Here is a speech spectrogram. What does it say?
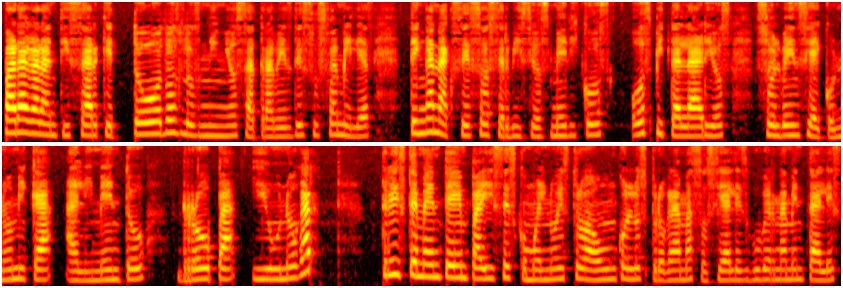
para garantizar que todos los niños a través de sus familias tengan acceso a servicios médicos, hospitalarios, solvencia económica, alimento, ropa y un hogar. Tristemente, en países como el nuestro, aún con los programas sociales gubernamentales,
